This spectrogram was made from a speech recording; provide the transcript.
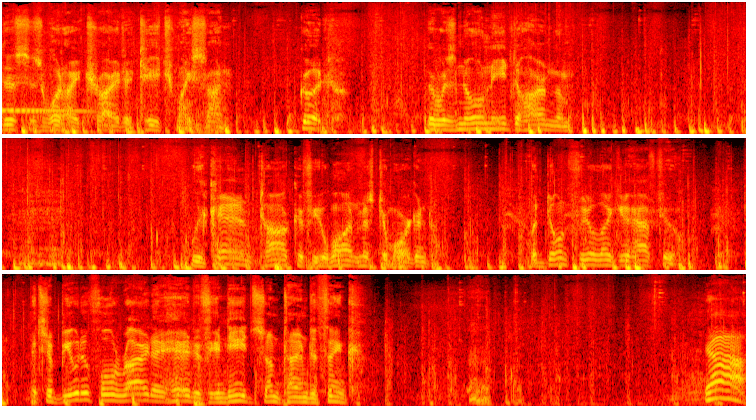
This is what I try to teach my son. Good. There was no need to harm them. We can talk if you want, Mr. Morgan. But don't feel like you have to. It's a beautiful ride ahead if you need some time to think. Yeah,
